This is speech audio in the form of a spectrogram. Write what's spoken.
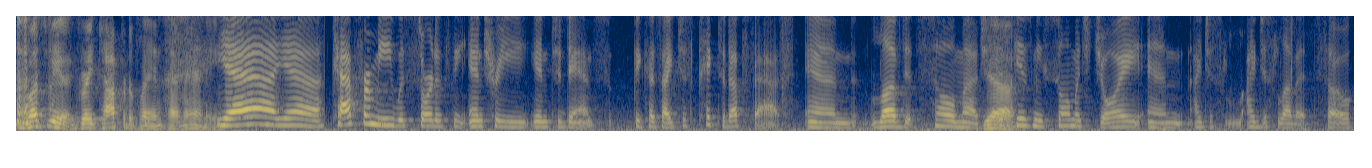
you must be a great tapper to play Anytime Annie. Yeah, yeah. Tap for me was sort of the entry into dance because I just picked it up fast and loved it so much. Yeah. It just gives me so much joy and I just I just love it. So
